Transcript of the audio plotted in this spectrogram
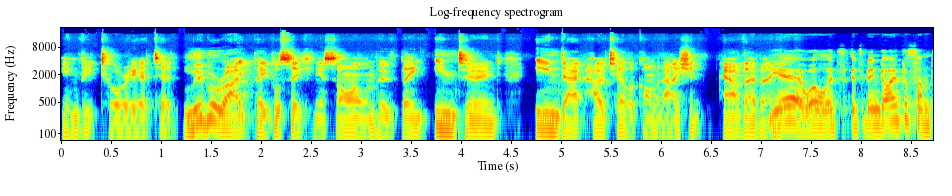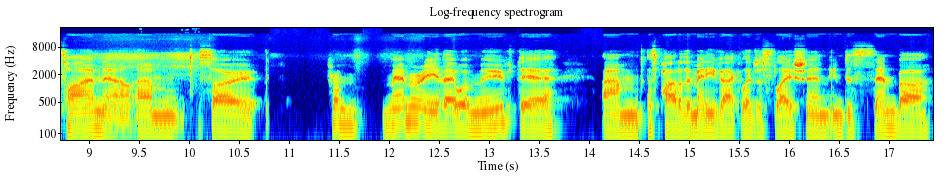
in Victoria to liberate people seeking asylum who've been interned in that hotel accommodation. How have they been? Yeah, well, it's it's been going for some time now. Um, so, from memory, they were moved there um, as part of the Medevac legislation in December.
